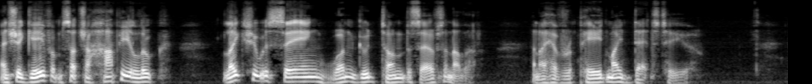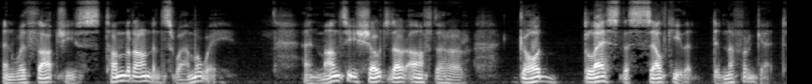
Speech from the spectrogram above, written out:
And she gave him such a happy look, like she was saying, One good turn deserves another, and I have repaid my debt to you. And with that she turned around and swam away. And Mansie shouted out after her, God bless the Selkie that didna forget.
